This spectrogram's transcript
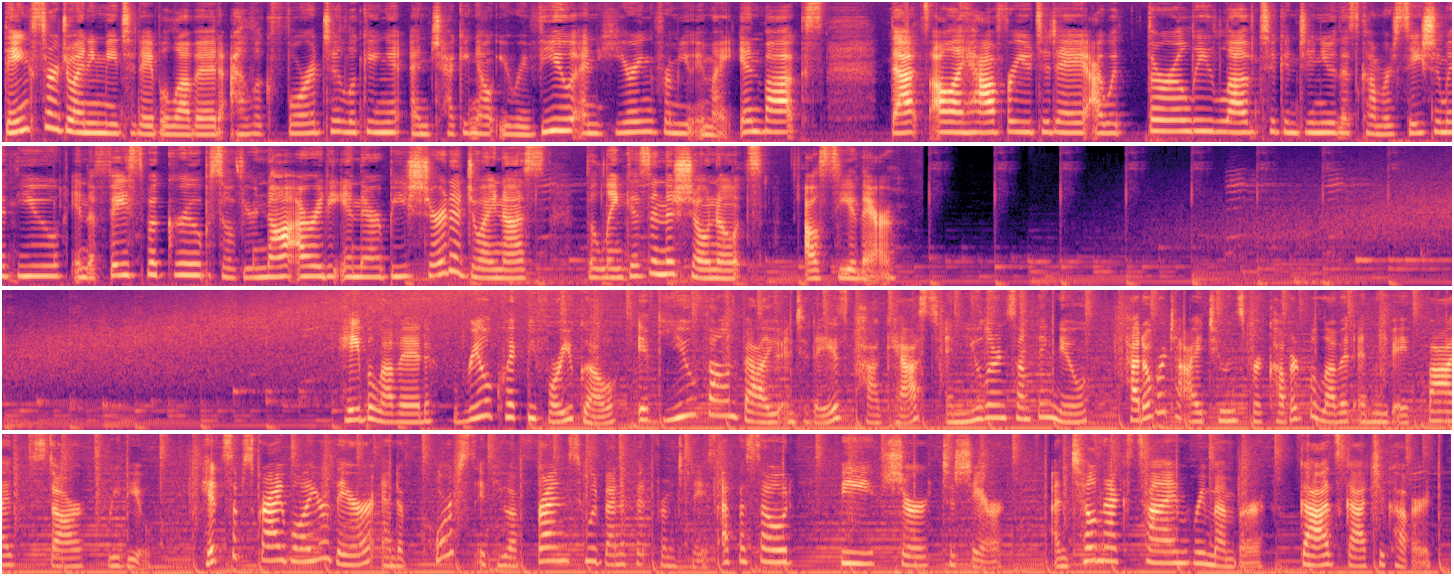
Thanks for joining me today, beloved. I look forward to looking and checking out your review and hearing from you in my inbox. That's all I have for you today. I would thoroughly love to continue this conversation with you in the Facebook group. So if you're not already in there, be sure to join us. The link is in the show notes. I'll see you there. Hey, beloved, real quick before you go, if you found value in today's podcast and you learned something new, head over to iTunes for Covered Beloved and leave a five star review. Hit subscribe while you're there, and of course, if you have friends who would benefit from today's episode, be sure to share. Until next time, remember, God's got you covered.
